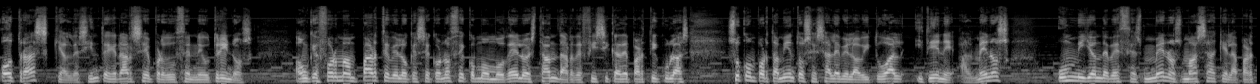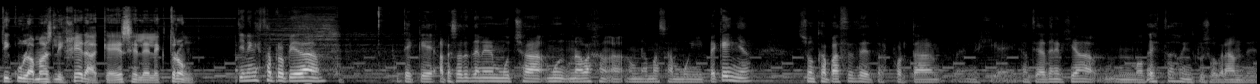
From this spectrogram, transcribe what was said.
otras que al desintegrarse producen neutrinos. Aunque forman parte de lo que se conoce como modelo estándar de física de partículas, su comportamiento se sale de lo habitual y tiene al menos un millón de veces menos masa que la partícula más ligera, que es el electrón. Tienen esta propiedad de que, a pesar de tener mucha, una, baja, una masa muy pequeña, son capaces de transportar cantidades de energía modestas o incluso grandes.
